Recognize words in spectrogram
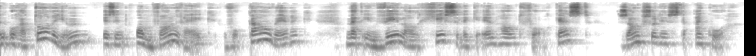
Een oratorium is een omvangrijk vocaal werk met een veelal geestelijke inhoud voor orkest, zangsolisten en koor,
